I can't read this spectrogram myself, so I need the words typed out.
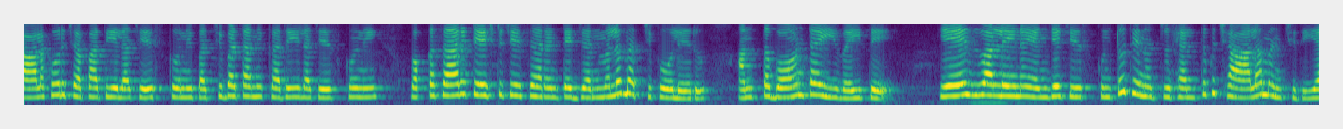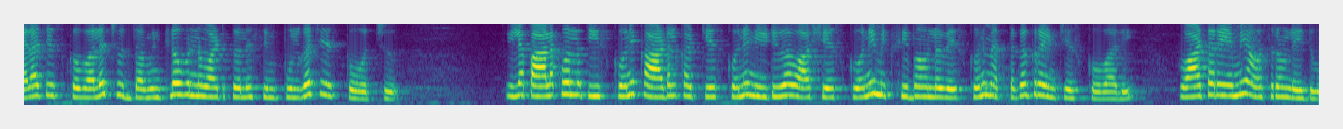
పాలకూర చపాతీ ఇలా చేసుకొని పచ్చి బఠానీ కర్రీ ఇలా చేసుకొని ఒక్కసారి టేస్ట్ చేశారంటే జన్మలో మర్చిపోలేరు. అంత బాగుంటాయి ఇవైతే. ఏజ్ వాళ్ళైనా ఎంజాయ్ చేసుకుంటూ తినొచ్చు. హెల్త్కు చాలా మంచిది. ఎలా చేసుకోవాలో చూద్దాం. ఇంట్లో ఉన్న వాటితోనే సింపుల్గా చేసుకోవచ్చు. ఇలా పాలకూరను తీసుకొని కాడలు కట్ చేసుకొని నీట్గా వాష్ చేసుకొని మిక్సీ బౌన్లో వేసుకొని మెత్తగా గ్రైండ్ చేసుకోవాలి. వాటర్ ఏమీ అవసరం లేదు.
